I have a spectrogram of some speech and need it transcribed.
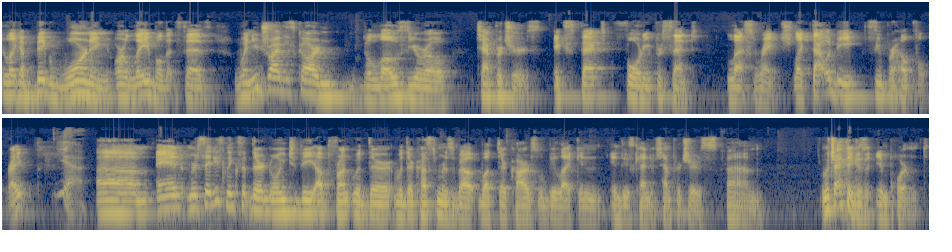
like a big warning or label that says when you drive this car in below zero temperatures, expect forty percent less range. Like that would be super helpful, right? yeah. Um, and Mercedes thinks that they're going to be upfront with their with their customers about what their cars will be like in in these kind of temperatures, um, which I think is important.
